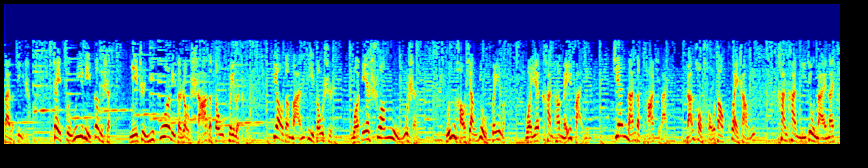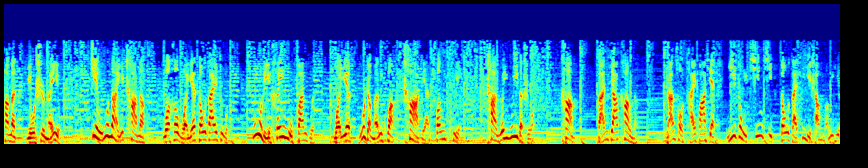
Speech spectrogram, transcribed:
在了地上。这次威力更甚，以至于锅里的肉啥的都飞了出来，掉的满地都是。我爹双目无神。魂好像又飞了，我爷看他没反应，艰难的爬起来，然后吼道：“快上屋，看看你舅奶奶他们有事没有？”进屋那一刹那，我和我爷都呆住了，屋里黑幕翻滚，我爷扶着门框差点崩溃了，颤巍巍的说：“炕，咱家炕呢？”然后才发现一众亲戚都在地上蒙衣，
